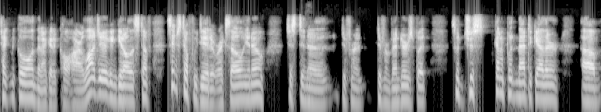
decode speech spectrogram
technical, and then I got to call Higher Logic and get all this stuff. Same stuff we did at Rexel, you know, just in a different different vendors, but so just kind of putting that together. Um,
